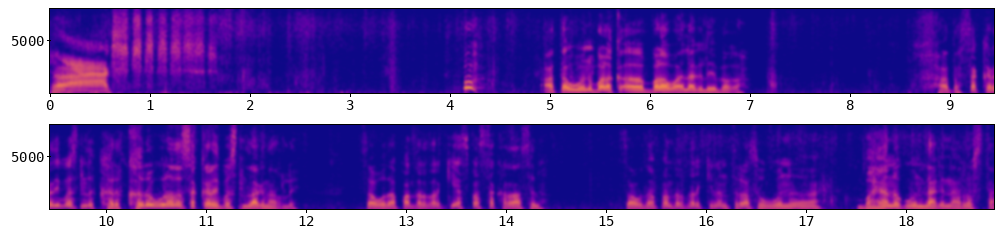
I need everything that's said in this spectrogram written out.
ह्या. आता ऊन बळ बळवायला लागले बघा. आता सकाळीपासून खरं खरं ऊन आता सकाळीपासून लागणार लय. चौदा पंधरा तारखे आसपास सकाळ असेल. चौदा पंधरा तारखेनंतर असं ऊन भयानक ऊन लागणार नुसता.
